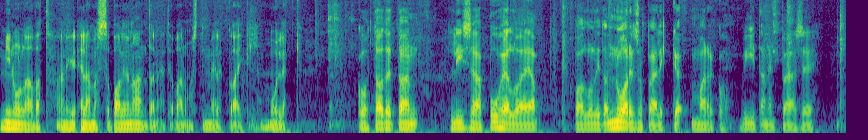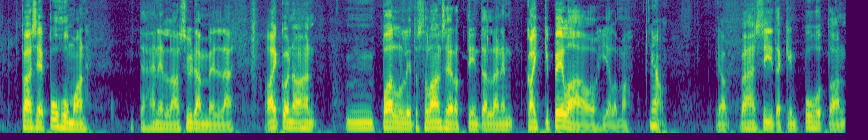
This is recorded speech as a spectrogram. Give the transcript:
minulle ovat ainakin elämässä paljon antaneet ja varmasti meille kaikille muillekin. Kohta otetaan lisää puhelua ja palloliiton nuorisopäällikkö Marko Viitanen pääsee, pääsee puhumaan, mitä hänellä on sydämellään. Aikoinaanhan mm, palloliitossa lanseerattiin tällainen Kaikki pelaa-ohjelma. Joo ja vähän siitäkin puhutaan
